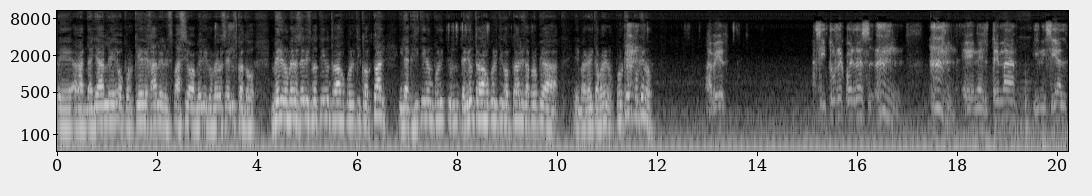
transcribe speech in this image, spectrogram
eh, agandallarle o por qué dejarle el espacio a Meli Romero Celis cuando Meli Romero Celis no tiene un trabajo político actual y la que sí tiene un, tenía un trabajo político actual es la propia eh, Margarita Moreno? ¿Por qué, ¿Por qué no? A ver, si tú recuerdas en el tema inicial,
